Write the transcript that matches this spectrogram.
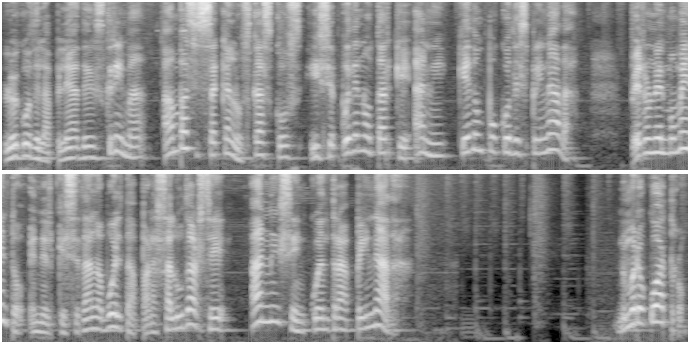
luego de la pelea de esgrima, ambas se sacan los cascos y se puede notar que Annie queda un poco despeinada. Pero en el momento en el que se dan la vuelta para saludarse, Annie se encuentra peinada. Número 4.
